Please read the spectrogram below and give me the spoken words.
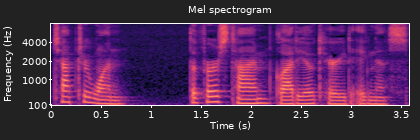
Chapter 1 The First Time Gladio Carried Ignis.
